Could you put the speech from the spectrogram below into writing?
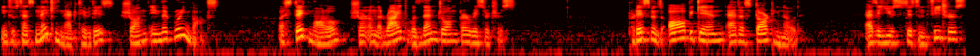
into sense-making activities shown in the green box. A state model shown on the right was then drawn by researchers. Participants all began at a starting node. As they used system features,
